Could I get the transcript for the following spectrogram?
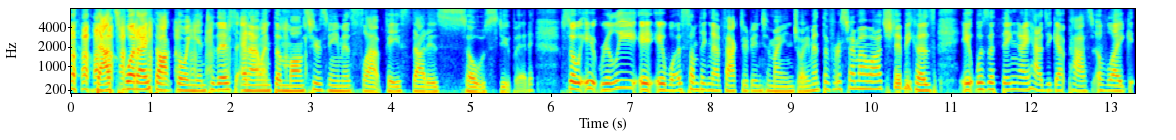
That's what I thought going into this, and I went, the monster's name is Slapface. That is so stupid. So it really, it, it was something that factored into my enjoyment the first time I watched it because it was a thing I had to get past. Of like,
